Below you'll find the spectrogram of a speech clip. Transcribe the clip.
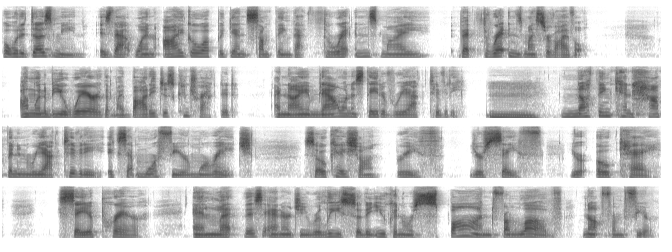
But what it does mean is that when I go up against something that threatens my that threatens my survival, I'm going to be aware that my body just contracted and I am now in a state of reactivity. Mm. Nothing can happen in reactivity except more fear, more rage. So, okay, Seane, breathe. You're safe. You're okay. Say a prayer and let this energy release so that you can respond from love, not from fear.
